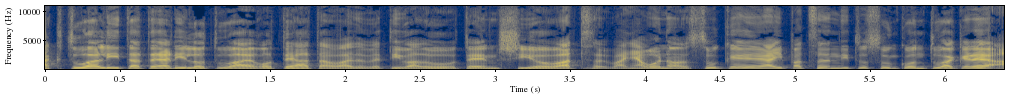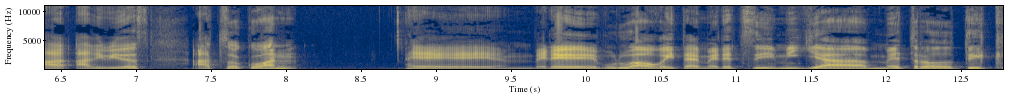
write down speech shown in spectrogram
aktualitateari lotua egotea eta bat, beti badu tensio bat, baina bueno, zuke aipatzen dituzun kontuak ere, adibidez, atzokoan e, bere burua hogeita emeretzi mila metrotik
